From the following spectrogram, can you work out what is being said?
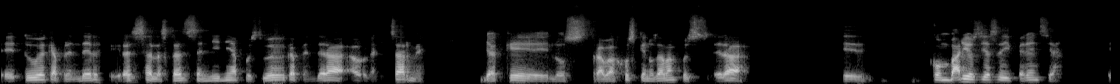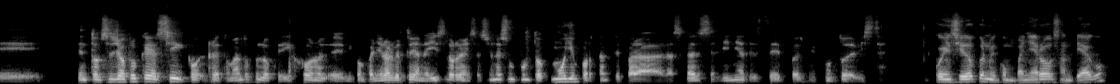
Eh, tuve que aprender, gracias a las clases en línea, pues tuve que aprender a, organizarme, ya que los trabajos que nos daban pues era eh, con varios días de diferencia. Eh, entonces yo creo que sí, retomando pues, lo que dijo mi compañero Alberto Yanaís, la organización es un punto muy importante para las clases en línea desde pues, mi punto de vista. Coincido con mi compañero Santiago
